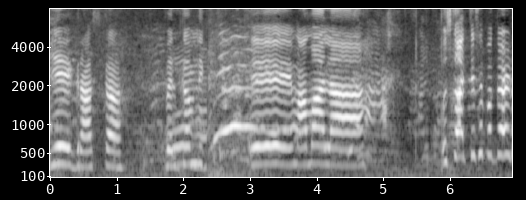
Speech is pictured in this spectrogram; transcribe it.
ये ग्रास का. वेलकम लिख ए मामा आला. उसको अच्छे से पकड़.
